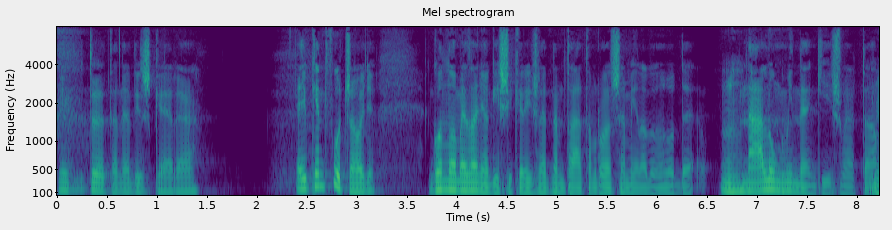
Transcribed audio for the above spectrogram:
még töltened is kell rá. Egyébként furcsa, hogy gondolom ez anyagi siker is lett, nem találtam róla semmilyen adatot, de Mhm. nálunk mindenki ismerte abban.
